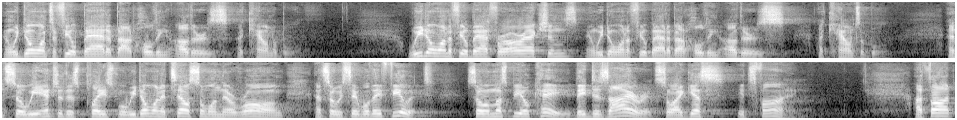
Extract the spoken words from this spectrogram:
and we don't want to feel bad about holding others accountable. We don't want to feel bad for our actions, and we don't want to feel bad about holding others accountable. And so we enter this place where we don't want to tell someone they're wrong, and so we say, well, they feel it, so it must be okay. They desire it, so I guess it's fine. I thought,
